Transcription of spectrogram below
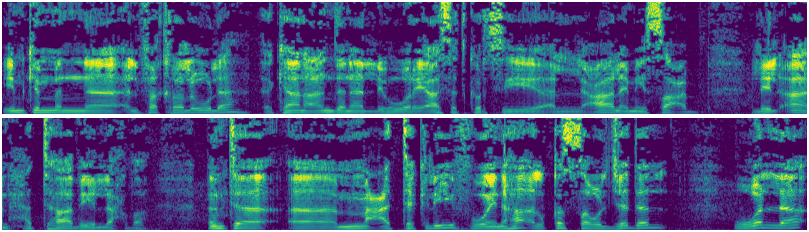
يمكن من الفقرة الأولى كان عندنا اللي هو رئاسة كرسي العالمي صعب للآن حتى هذه اللحظة. أنت آه، مع التكليف وإنهاء القصة والجدل ولا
